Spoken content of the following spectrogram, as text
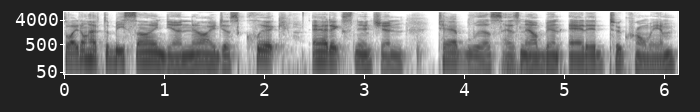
So I don't have to be signed in. Now I just click Add Extension. Tabliss has now been added to Chromium.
